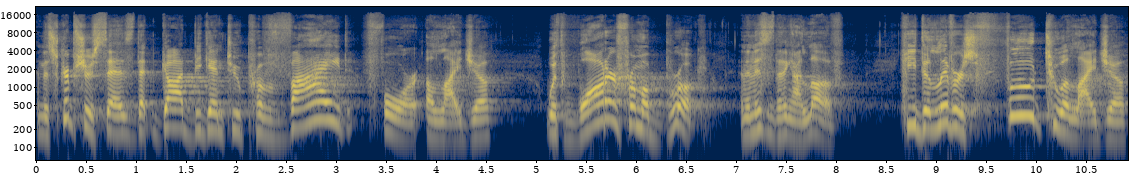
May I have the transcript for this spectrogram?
And the scripture says that God began to provide for Elijah with water from a brook. And then this is the thing I love he delivers food to Elijah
